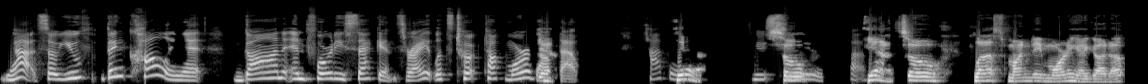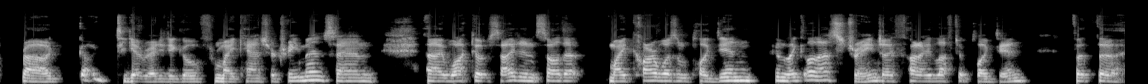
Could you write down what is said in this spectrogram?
Yeah. So you've been calling it Gone in 40 Seconds, right? Let's t- talk more about yeah. that. Happened yeah. To, so, to yeah. So last Monday morning, I got up uh, to get ready to go for my cancer treatments. And I walked outside and saw that my car wasn't plugged in. And like, oh, that's strange. I thought I left it plugged in, but the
